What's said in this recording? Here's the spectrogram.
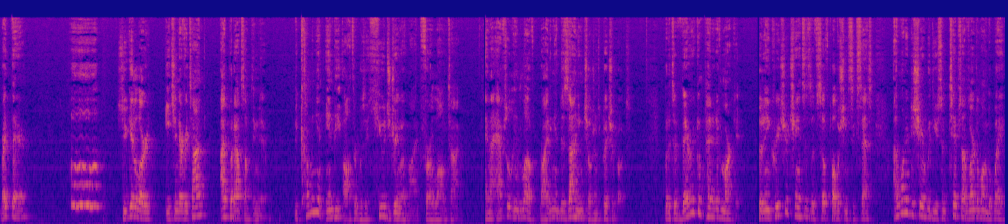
right there so you get alerted each and every time I put out something new. Becoming an indie author was a huge dream of mine for a long time, and I absolutely love writing and designing children's picture books. But it's a very competitive market, so to increase your chances of self publishing success, I wanted to share with you some tips I've learned along the way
